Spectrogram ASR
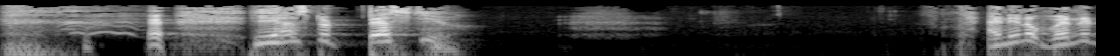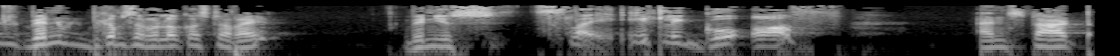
he has to test you. And you know, when it, when it becomes a roller coaster ride, when you slightly go off and start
